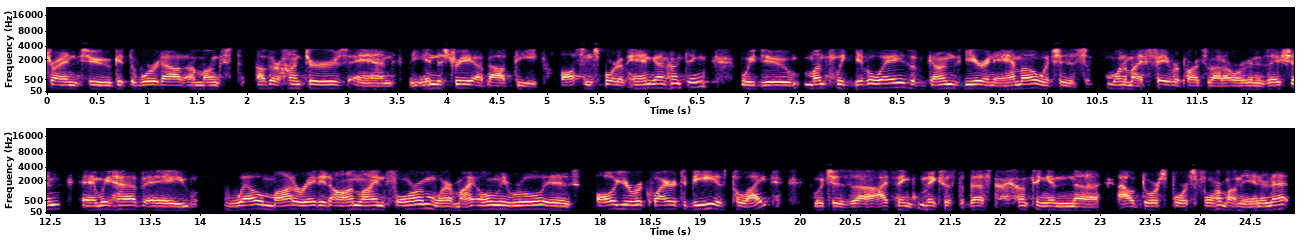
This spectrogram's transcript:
trying to get the word out amongst other hunters and the industry about the awesome sport of handgun hunting. We do monthly giveaways of guns, gear, and ammo, which is one of my favorite parts about our organization. And we have a well moderated online forum where my only rule is all you're required to be is polite, which is, uh, I think, makes us the best hunting and uh, outdoor sports forum on the internet.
